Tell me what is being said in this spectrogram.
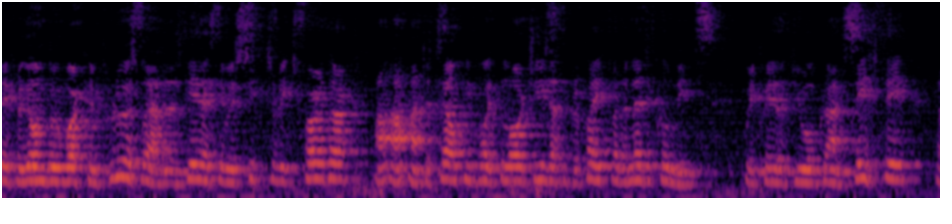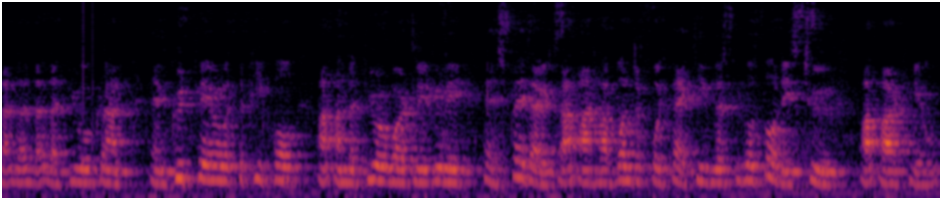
Pray for the ongoing work in Peru as well, and as they will seek to reach further uh, and to tell people about the Lord Jesus and provide for the medical needs. We pray that you will grant safety, that, that, that you will grant um, good favour with the people, uh, and that your word may really uh, spread out and, and, have wonderful effect, even as people's bodies too are, are healed.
